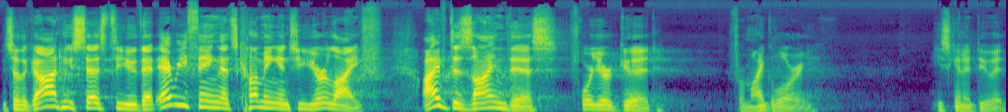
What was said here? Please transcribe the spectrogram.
And so the God who says to you that everything that's coming into your life, I've designed this for your good, for my glory. He's going to do it.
